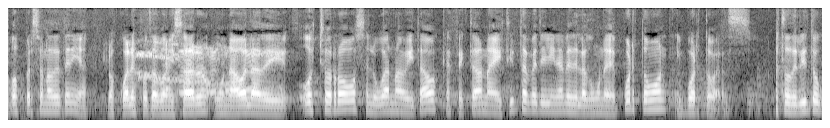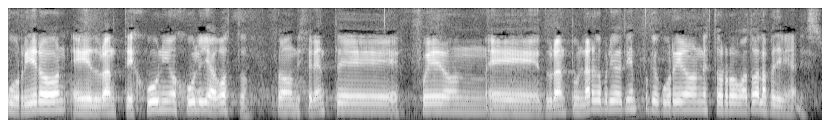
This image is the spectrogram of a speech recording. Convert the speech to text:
dos personas detenidas, los cuales protagonizaron una ola de ocho robos en lugares no habitados que afectaron a distintas veterinarias de la comuna de Puerto Montt y Puerto Varas. Estos delitos ocurrieron eh, durante junio, julio y agosto. Fueron diferentes, fueron eh, durante un largo periodo de tiempo que ocurrieron estos robos a todas las veterinarias.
